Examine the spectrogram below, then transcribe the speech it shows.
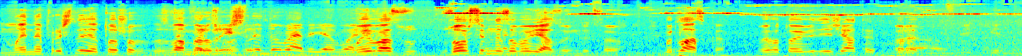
Ми не прийшли для того, щоб з вами ви розмовляти. прийшли до мене, я бачу. Ми вас зовсім не зобов'язуємо до цього. Будь ласка, ви готові від'їжджати вперед? Я від'їду.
